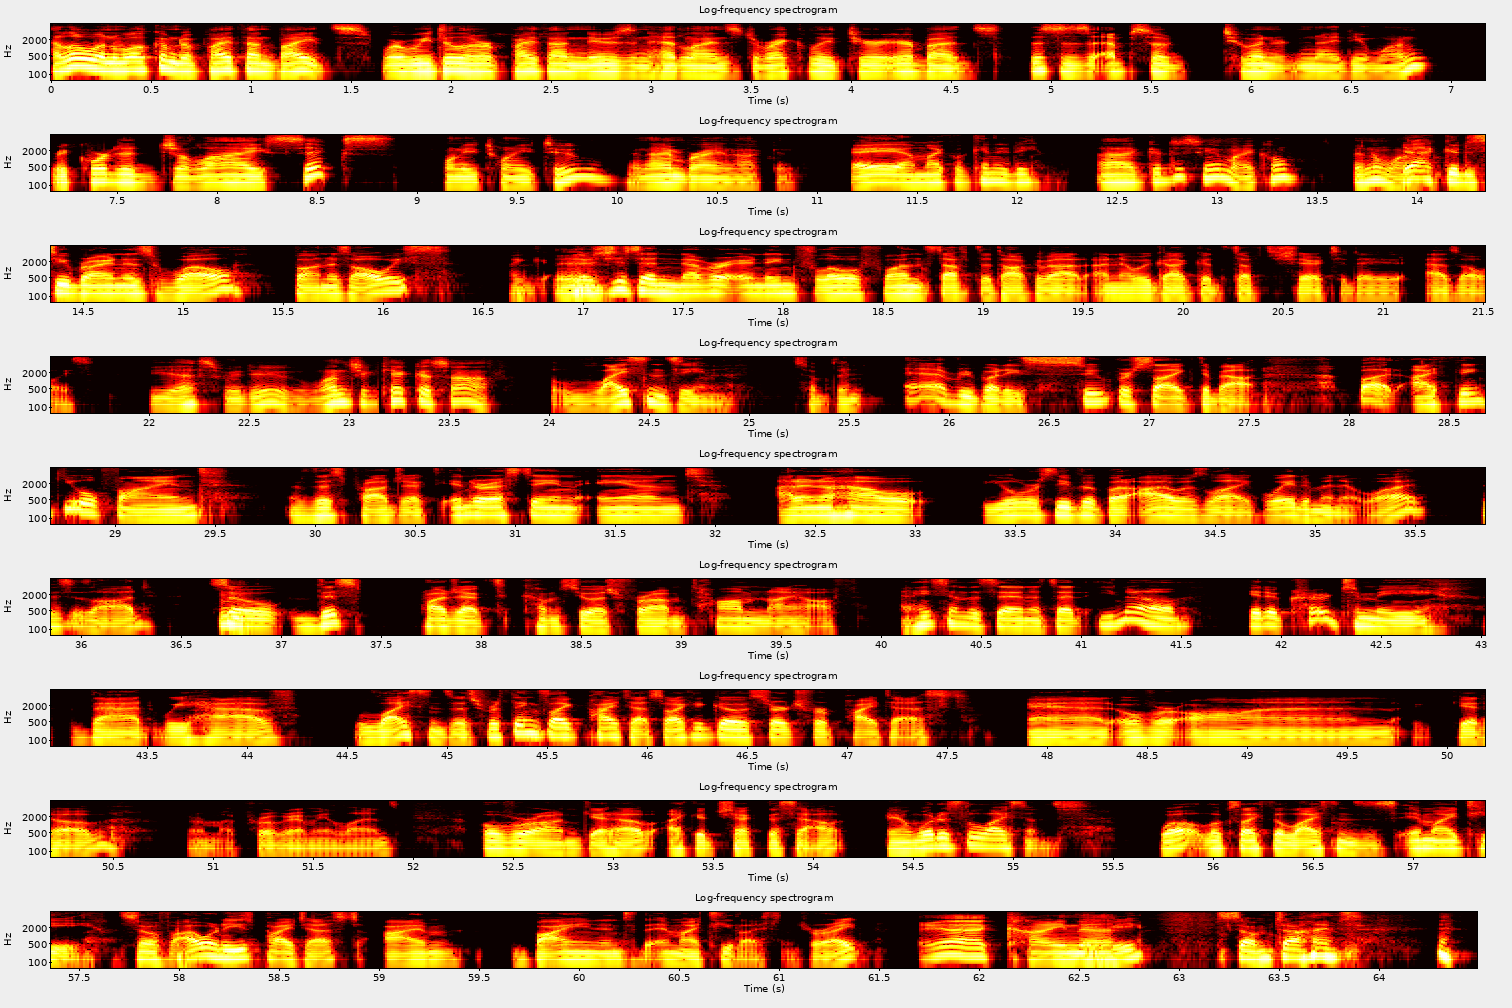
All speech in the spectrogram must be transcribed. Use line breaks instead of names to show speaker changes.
Hello and welcome to Python Bytes, where we deliver Python news and headlines directly to your earbuds. This is episode 291, recorded July 6, 2022, and I'm Brian Okken.
Hey, I'm Michael Kennedy.
Uh, good to see you, Michael. It's been a while.
Yeah, good to see Brian as well. Fun as always. Like
Yeah.
there's just a never-ending flow of fun stuff to talk about. I know we got good stuff to share today, as always.
Yes, we do. Why don't you kick us off?
Licensing, something everybody's super psyched about. But I think you'll find this project interesting and I don't know how you'll receive it, but I was like, wait a minute, what? This is odd. Hmm. So this project comes to us from Tom Nijhof, and he sent this in and said, you know, it occurred to me that we have licenses for things like PyTest. So I could go search for PyTest and over on GitHub or my programming lens, over on GitHub, I could check this out. And what is the license? Well, it looks like the license is MIT. So if I want to use PyTest, I'm buying into the MIT license, right?
Yeah, kind of.
Maybe sometimes.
